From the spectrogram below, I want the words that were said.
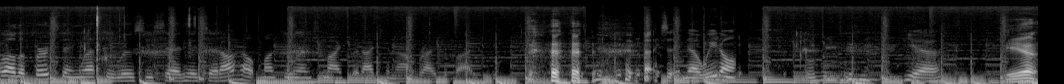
Well, the first thing Lefty Lucy said, he said, I'll help Monkey Wrench Mike, but I cannot ride the bike. I said, no, we don't. Yeah. Yeah.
